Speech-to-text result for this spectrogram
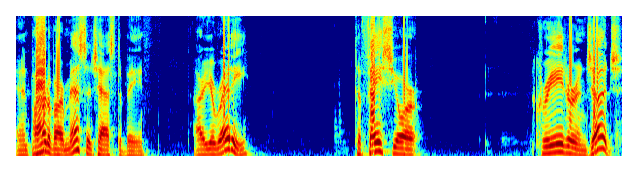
And part of our message has to be are you ready to face your creator and judge?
